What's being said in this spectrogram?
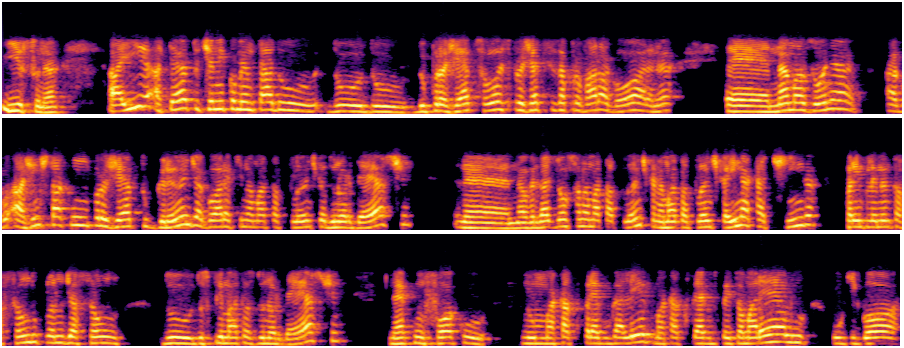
isso, né? Aí, até tu tinha me comentado do, do, do projeto, falou, esse projeto vocês aprovaram agora, né? É, na Amazônia, a, a gente está com um projeto grande agora aqui na Mata Atlântica do Nordeste, né? na verdade não só na Mata Atlântica, na Mata Atlântica e na Caatinga, para implementação do plano de ação do, dos primatas do Nordeste, né? com foco no macaco prego galego, macaco prego do peito amarelo, o guigó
